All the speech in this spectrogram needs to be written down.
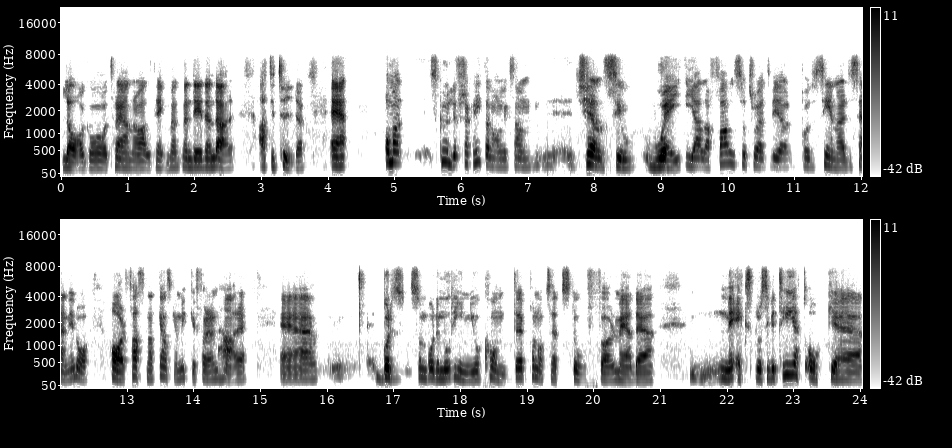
fotbollslag och tränare och allting. Men, men det är den där attityden. Eh, om man skulle försöka hitta någon liksom Chelsea way i alla fall så tror jag att vi på senare decennier då har fastnat ganska mycket för den här eh, både, som både Mourinho och Conte på något sätt stod för med eh, med explosivitet och eh,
